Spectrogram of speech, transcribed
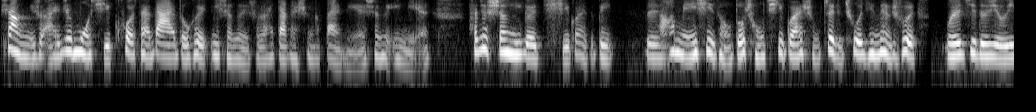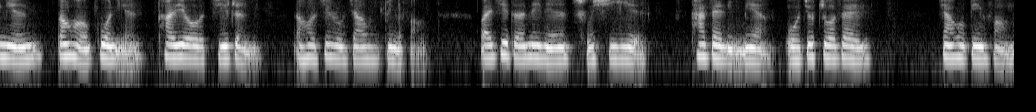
像你说癌症末期扩散，大家都会医生跟你说，他大概生个半年，生个一年，他就生一个奇怪的病，对，然后免疫系统多重器官什么这里出问题那里出问题。我还记得有一年刚好过年，他又急诊，然后进入加护病房。我还记得那年除夕夜，他在里面，我就坐在加护病房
